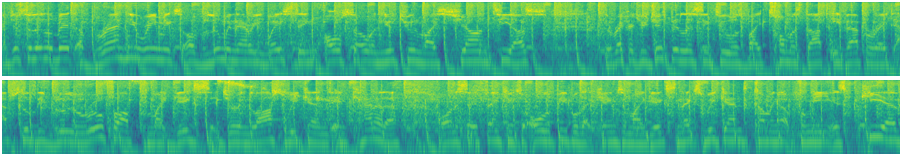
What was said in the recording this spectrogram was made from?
And just a little bit, a brand new remix of Luminary Wasting, also a new tune by Sean Tyas. The record you just been listening to was by Thomas Datt Evaporate. Absolutely blew the roof off my gigs during last weekend in Canada. I want to say thank you to all the people that came to my gigs. Next weekend coming up for me is Kiev,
